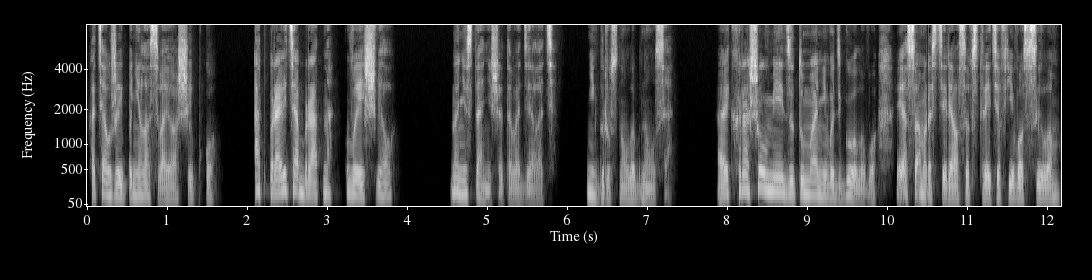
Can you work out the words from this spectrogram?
хотя уже и поняла свою ошибку. «Отправить обратно, в Эйшвилл». «Но не станешь этого делать», — Ник грустно улыбнулся. Айк хорошо умеет затуманивать голову. Я сам растерялся, встретив его с Илом.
